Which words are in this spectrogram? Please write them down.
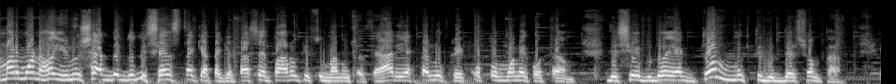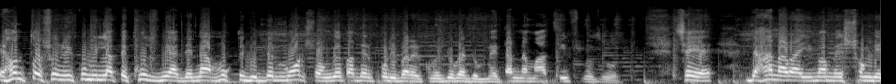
আমার মনে হয় ইউনুস সাহেবদের যদি সেন্স থাকে থাকে তাছে তো আরও কিছু মানুষ আছে। আর একটা লোককে কত মনে করতাম যে সে বোধহয় একদম মুক্তিযুদ্ধের সন্তান। এখন তো শুনি কুমিল্লাতে খোঁজ নেওয়া যে না, মুক্তিযুদ্ধের মোর সঙ্গে তাদের পরিবারের কোনো যোগাযোগ নেই। তার নাম আসিফ নজরুল। সে জাহানারা ইমামের সঙ্গে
